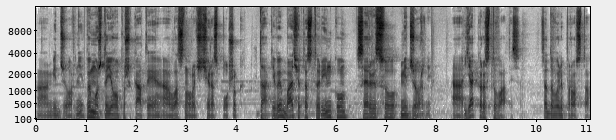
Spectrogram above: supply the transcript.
е, Midjourney. Ви можете його пошукати е, власноруч через пошук. Так, і ви бачите сторінку сервісу Midjourney. Як користуватися? Це доволі просто.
